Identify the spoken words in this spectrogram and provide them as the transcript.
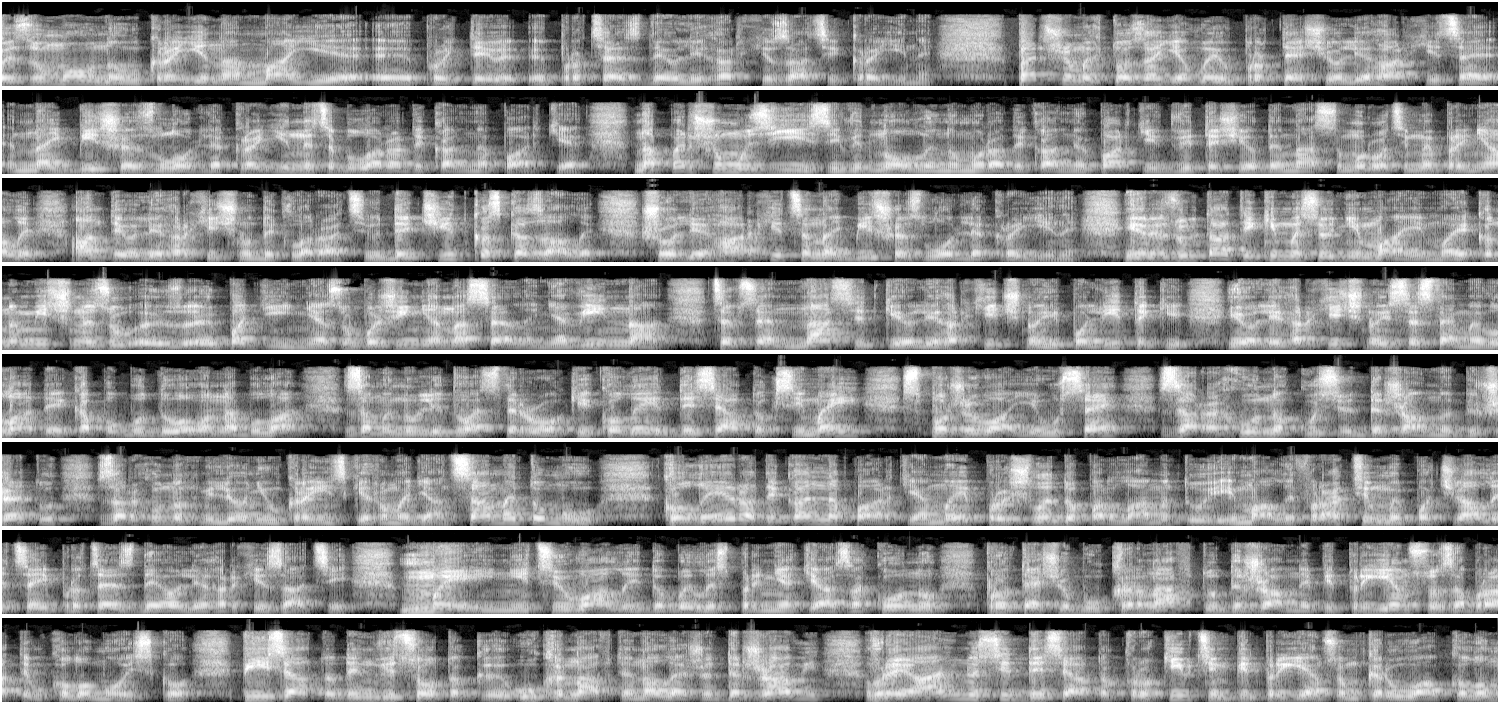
Безумовно, Україна має е, пройти е, процес деолігархізації країни. Першими, хто заявив про те, що олігархи це найбільше зло для країни, це була радикальна партія. На першому з'їзді, відновленому радикальною партією, в 2011 році ми прийняли антиолігархічну декларацію, де чітко сказали, що олігархи це найбільше зло для країни. І результат, який ми сьогодні маємо, економічне е, падіння, зубожіння населення, війна це все наслідки олігархічної політики і олігархічної системи влади, яка побудована була за минулі 23 роки, коли десяток сімей споживає усе за рахунок усього державного бюджету, за рахунок мільйонів українських громадян. Саме тому, коли радикальна партія, ми пройшли до парламенту і мали фракцію, ми почали цей процес деолігархізації. Ми ініціювали і добились прийняття закону про те, щоб Укрнафту, державне підприємство, забрати в Коломойського. 51% Укрнафти належить державі. В реальності десяток років цим підприємством керував Коломойський,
